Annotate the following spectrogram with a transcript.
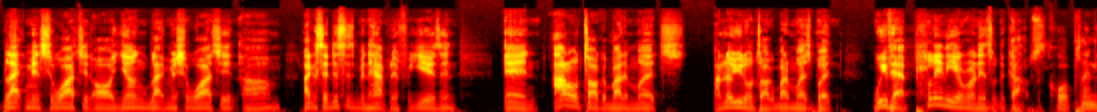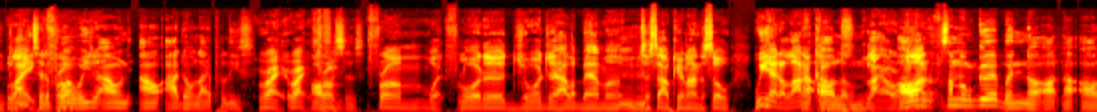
black men should watch it all young black men should watch it um, like i said this has been happening for years and and i don't talk about it much i know you don't talk about it much but we've had plenty of run-ins with the cops Court plenty, plenty Like, to the from- point where you, I don't, I don't, I don't like police. right right Officers. from from what florida georgia alabama to south carolina so we had a lot of Mm-hmm. Cops all of them. like a, a all, lot of, some of them good, but no, not all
